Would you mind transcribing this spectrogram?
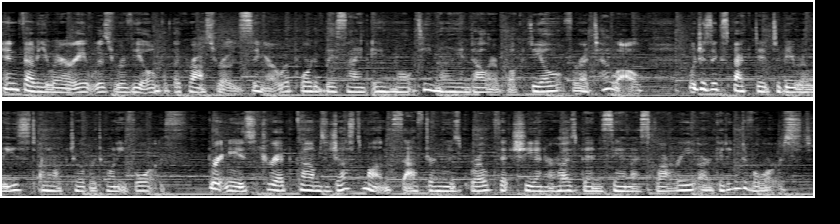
In February, it was revealed that the Crossroads singer reportedly signed a multi million dollar book deal for a tell all which is expected to be released on October 24th. Britney's trip comes just months after news broke that she and her husband, Sam Asghari, are getting divorced.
